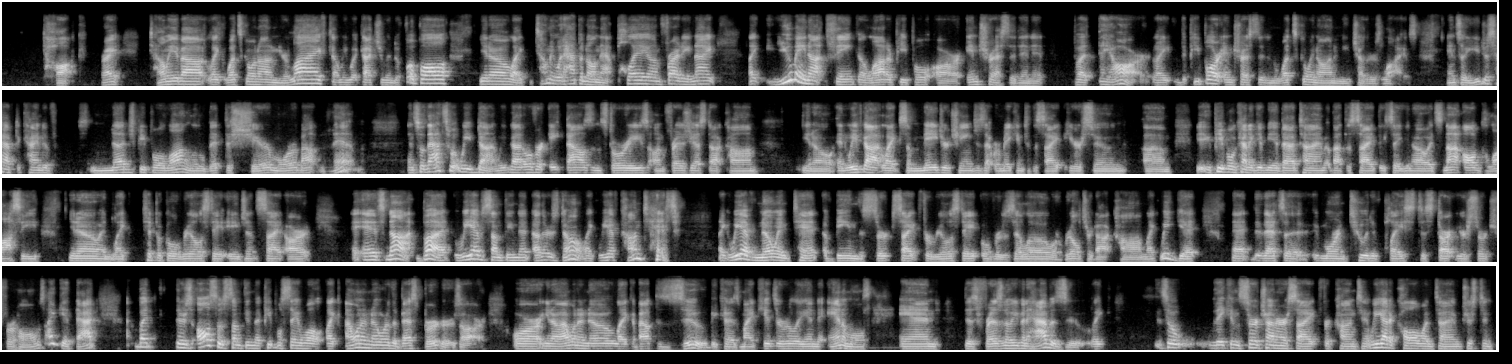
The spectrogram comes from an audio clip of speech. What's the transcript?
talk, right? Tell me about like what's going on in your life. Tell me what got you into football. You know, like tell me what happened on that play on Friday night like you may not think a lot of people are interested in it but they are like the people are interested in what's going on in each other's lives and so you just have to kind of nudge people along a little bit to share more about them and so that's what we've done we've got over 8000 stories on fresyes.com you know and we've got like some major changes that we're making to the site here soon um, people kind of give me a bad time about the site. They say, you know, it's not all glossy, you know, and like typical real estate agent site art. And it's not, but we have something that others don't. Like we have content. Like we have no intent of being the search site for real estate over Zillow or realtor.com. Like we get that that's a more intuitive place to start your search for homes. I get that. But there's also something that people say, well, like I want to know where the best burgers are, or you know, I want to know like about the zoo because my kids are really into animals. And does Fresno even have a zoo? Like, so they can search on our site for content. We got a call one time, Tristan.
